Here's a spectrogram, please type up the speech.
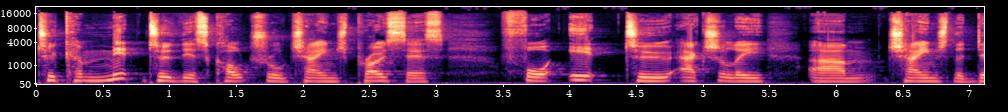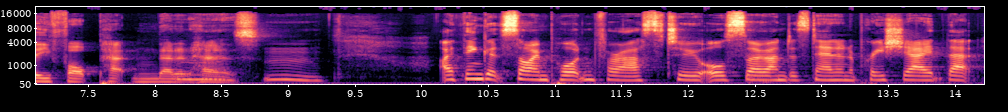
to commit to this cultural change process for it to actually um, change the default pattern that it has. I think it's so important for us to also understand and appreciate that,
